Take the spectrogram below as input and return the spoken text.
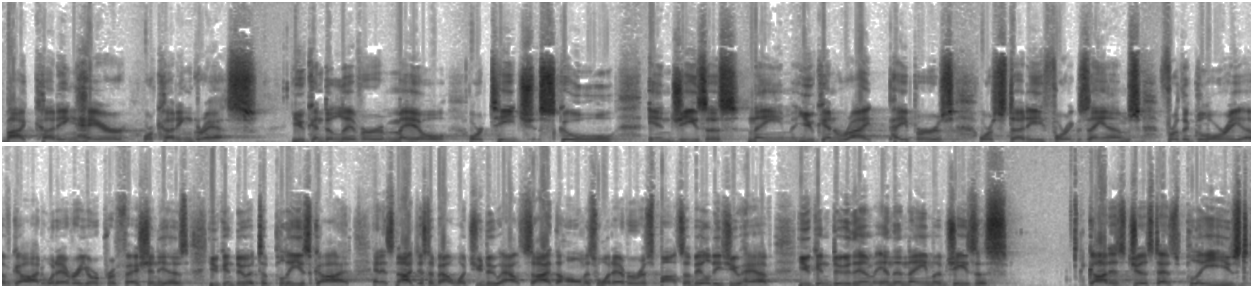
by cutting hair or cutting grass. You can deliver mail or teach school in Jesus' name. You can write papers or study for exams for the glory of God. Whatever your profession is, you can do it to please God. And it's not just about what you do outside the home, it's whatever responsibilities you have, you can do them in the name of Jesus. God is just as pleased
